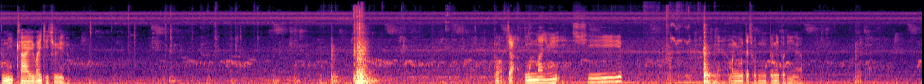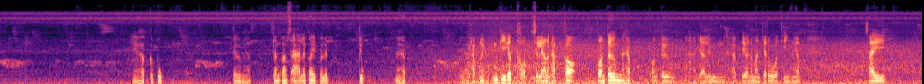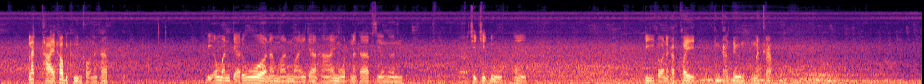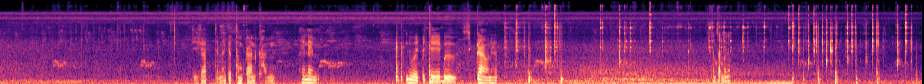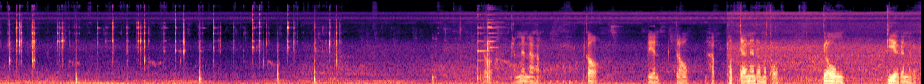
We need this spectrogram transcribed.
ตัวนี้คลายไว้เฉยๆนะครับ ก็จะหมุนมาอย่างนี้ชิบเนี่ยมันมันจะชนตัวนี้พอดีนะครับเนี่ยครับกระปุกเติมนะครับทำความสะอาดแล้วค่อยเปิดจุกนะครับเดี๋ยวครับเมื่อกี้ก็ถอดเสร็จแล้วนะครับ ก็ก่อนเติมนะครับก่อนเติมออย่าลืมนะครับ เดี๋ยวน้ำมันจะรั่วทิ้งนะครับ ใส่ปลั๊กถ่ายเข้าไปคืนก่อนนะครับ เดี๋ยวมันจะรั่วน้ำมันใหม่จะหายหมดนะครับ เสียเงินเช็คๆดูให้ ดีก่อนนะครับ ค่อยทำการเติมนะครับโอเคครับ จากนั้นก็ทำการขันให้แน่น ด้วยไปเจเบอร์ 19 นะครับ สั่นๆไหมครับ ก็แข็งแน่นแล้วครับ ก็เปลี่ยนกลานะครับครับจากนั้นเรามาถอดกรองเกียร์กันนะครับ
